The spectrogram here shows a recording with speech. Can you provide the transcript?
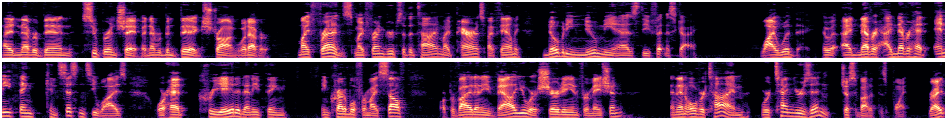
I had never been super in shape. I'd never been big, strong, whatever. My friends, my friend groups at the time, my parents, my family, nobody knew me as the fitness guy. Why would they? I'd never, I never had anything consistency wise or had created anything incredible for myself or provided any value or shared any information. And then over time, we're 10 years in just about at this point, right?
